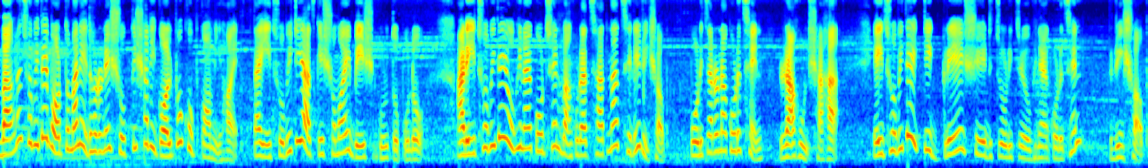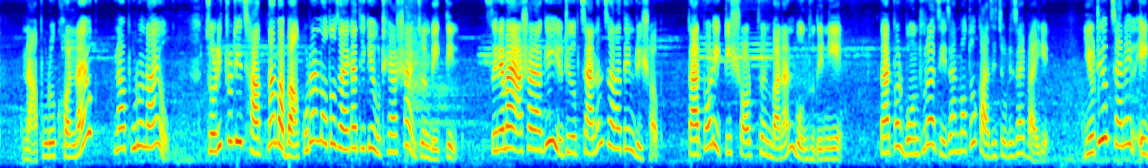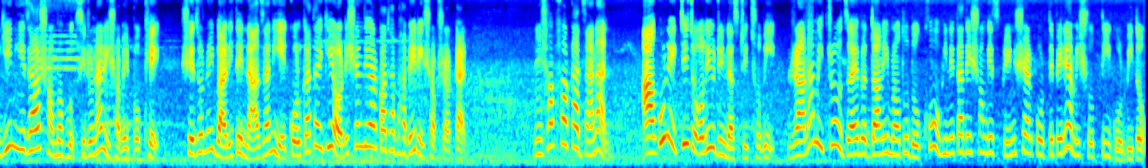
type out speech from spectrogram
বাংলা ছবিতে বর্তমানে এই ধরনের শক্তিশালী গল্প খুব কমই হয়। তাই এই ছবিটি আজকের সময়ে বেশ গুরুত্বপূর্ণ। আর এই ছবিতেই অভিনয় করছেন বাঁকুড়ার ছাতনার ছেলে ঋষভ। পরিচালনা করেছেন রাহুল সাহা। এই ছবিতে একটি গ্রে শেড চরিত্রে অভিনয় করেছেন ঋষভ। না পুরো খলনায়ক, না পুরো নায়ক। চরিত্রটি ছাতনা বা বাঁকুড়ার মতো জায়গা থেকে উঠে আসা একজন ব্যক্তির। সিনেমায় আসার আগে ইউটিউব চ্যানেল চালাতেন ঋষভ। তারপর একটি শর্ট ফিল্ম বানান বন্ধুদের নিয়ে। তারপর বন্ধুরা যে যার মতো কাজে চলে যায় বাইরে। ইউটিউব চ্যানেল এগিয়ে নিয়ে যাওয়া সম্ভব হচ্ছিল না ঋষভের পক্ষে। সেজন্যই বাড়িতে না জানিয়ে কলকাতায় গিয়ে অডিশন দেওয়ার কথা ভাবে ঋষভ সরকার। ঋষভ সরকার জানান, আগুন একটি টলিউড ইন্ডাস্ট্রির ছবি। রানা মিত্র ও জয় বদলানির মতো দক্ষ অভিনেতাদের সঙ্গে স্ক্রিন শেয়ার করতে পেরে আমি সত্যিই গর্বিত।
